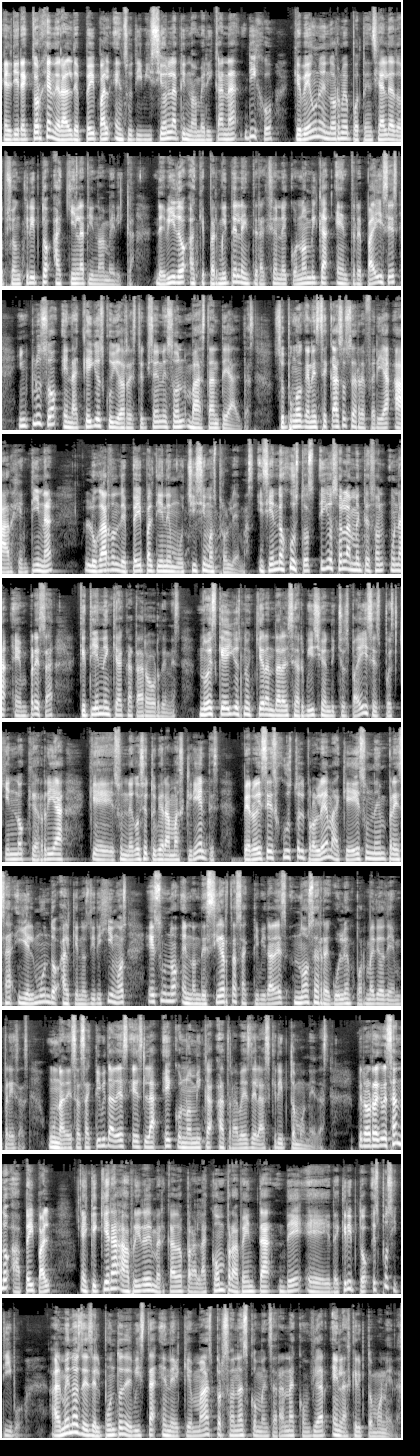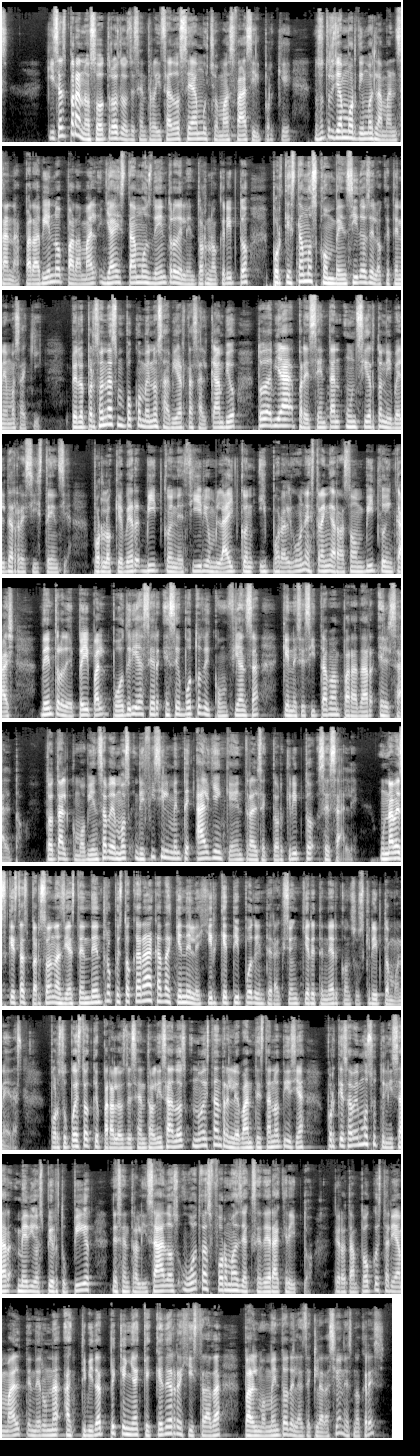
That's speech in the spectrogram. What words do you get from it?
El director general de PayPal en su división latinoamericana dijo que ve un enorme potencial de adopción cripto aquí en Latinoamérica, debido a que permite la interacción económica entre países, incluso en aquellos cuyas restricciones son bastante altas. Supongo que en este caso se refería a Argentina, lugar donde PayPal tiene muchísimos problemas. Y siendo justos, ellos solamente son una empresa que tienen que acatar órdenes. No es que ellos no quieran dar el servicio en dichos países, pues quién no querría que su negocio tuviera más clientes. Pero ese es justo el problema, que es una empresa y el mundo al que nos dirigimos es uno en donde ciertas actividades no se regulen por medio de empresas. Una de esas actividades es la económica a través de las criptomonedas. Pero regresando a PayPal, el que quiera abrir el mercado para la compra-venta de, eh, de cripto es positivo al menos desde el punto de vista en el que más personas comenzarán a confiar en las criptomonedas. Quizás para nosotros los descentralizados sea mucho más fácil porque nosotros ya mordimos la manzana, para bien o para mal ya estamos dentro del entorno cripto porque estamos convencidos de lo que tenemos aquí. Pero personas un poco menos abiertas al cambio todavía presentan un cierto nivel de resistencia, por lo que ver Bitcoin, Ethereum, Litecoin y por alguna extraña razón Bitcoin Cash dentro de PayPal podría ser ese voto de confianza que necesitaban para dar el salto. Total, como bien sabemos, difícilmente alguien que entra al sector cripto se sale. Una vez que estas personas ya estén dentro, pues tocará a cada quien elegir qué tipo de interacción quiere tener con sus criptomonedas. Por supuesto que para los descentralizados no es tan relevante esta noticia porque sabemos utilizar medios peer-to-peer, descentralizados u otras formas de acceder a cripto, pero tampoco estaría mal tener una actividad pequeña que quede registrada para el momento de las declaraciones, ¿no crees?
